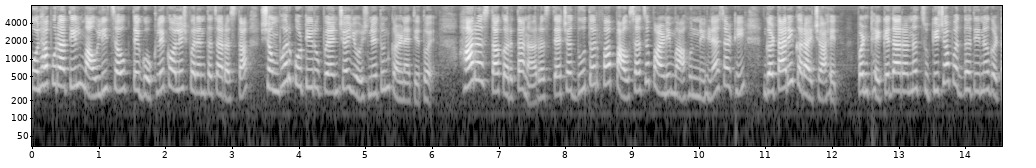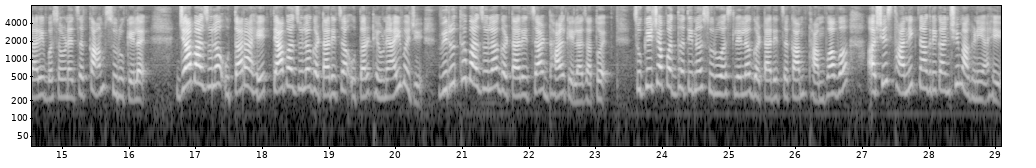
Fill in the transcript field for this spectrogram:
कोल्हापुरातील माऊली चौक ते गोखले कॉलेजपर्यंतचा रस्ता शंभर कोटी रुपयांच्या योजनेतून करण्यात येतोय. हा रस्ता करताना रस्त्याच्या दुतर्फा पावसाचं पाणी माहून नेण्यासाठी गटारी करायच्या आहेत पण ठेकेदारानं चुकीच्या पद्धतीनं गटारी बसवण्याचं काम सुरू केलंय. ज्या बाजूला उतार आहे त्या बाजूला गटारीचा उतार ठेवण्याऐवजी विरुद्ध बाजूला गटारीचा ढाळ केला जातोय. चुकीच्या पद्धतीनं सुरू असलेलं गटारीचं काम थांबवावं अशी स्थानिक नागरिकांची मागणी आहे.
